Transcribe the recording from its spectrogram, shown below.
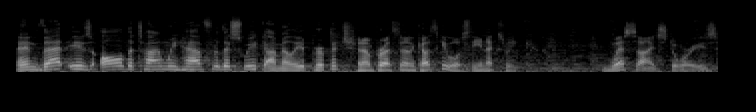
And that is all the time we have for this week. I'm Elliot Perpich. And I'm Preston Kuski. We'll see you next week. West Side Stories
